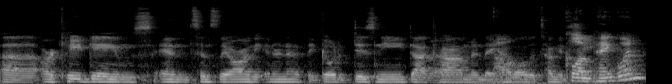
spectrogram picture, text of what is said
uh, arcade games, and since they are on the internet, they go to Disney.com and they have Oh. all the tongue in cheek. Club. Penguin.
